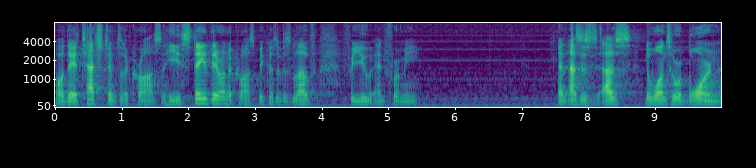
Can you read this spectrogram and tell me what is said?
or they attached him to the cross, and he stayed there on the cross because of his love for you and for me. And as, his, as the ones who are born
